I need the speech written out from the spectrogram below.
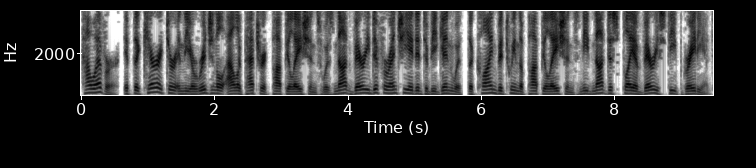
However, if the character in the original allopatric populations was not very differentiated to begin with, the cline between the populations need not display a very steep gradient.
